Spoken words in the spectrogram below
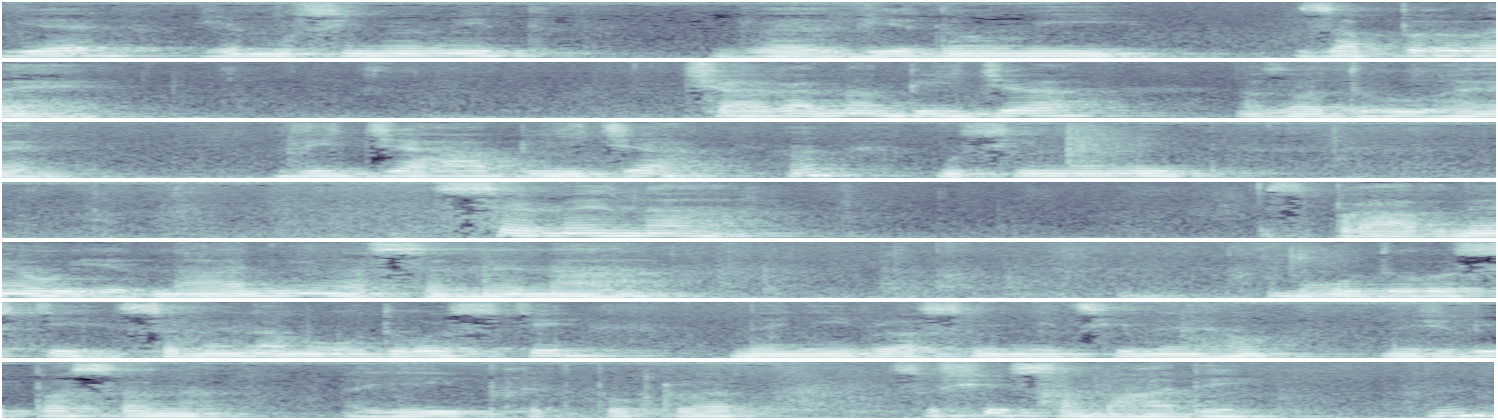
je, že musíme mít ve vědomí za prvé čarana bíja a za druhé vidžá bíja. Hm? Musíme mít semena správného jednání a semena moudrosti. Semena moudrosti není vlastně nic jiného než vypasana a její předpoklad, což je samády. Hm?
